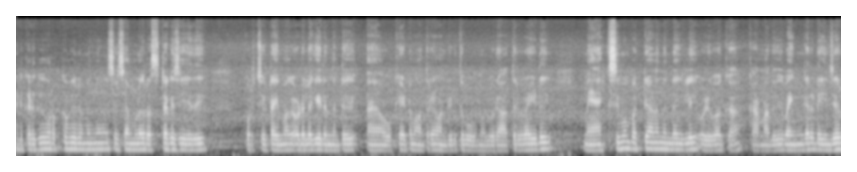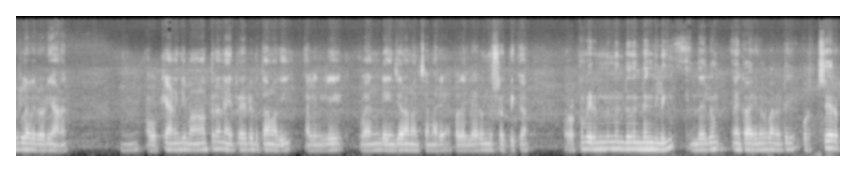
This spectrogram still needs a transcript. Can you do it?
ഇടയ്ക്കിടയ്ക്ക് ഉറക്കം വരുമെന്നനുസരിച്ച് നമ്മൾ റെസ്റ്റൊക്കെ ചെയ്ത് കുറച്ച് ടൈം അവിടെയൊക്കെ ഇരുന്നിട്ട് ഓക്കെ ആയിട്ട് മാത്രമേ വണ്ടി എടുത്ത് പോകുന്നുള്ളൂ. രാത്രി റൈഡ് മാക്സിമം പറ്റുകയാണെന്നുണ്ടെങ്കിൽ ഒഴിവാക്കുക. കാരണം അത് ഭയങ്കര ഡേഞ്ചറുള്ള പരിപാടിയാണ്. ഓക്കെ ആണെങ്കിൽ മാത്രം നൈറ്റ് റൈഡ് എടുത്താൽ മതി. അല്ലെങ്കിൽ വൻ ഡേഞ്ചറാണ് വെച്ചാൽ അപ്പോൾ അതെല്ലാവരും ഒന്ന് ശ്രദ്ധിക്കുക. ഉറക്കം വരുന്നുണ്ടെന്നുണ്ടെങ്കിൽ എന്തായാലും കാര്യങ്ങൾ പറഞ്ഞിട്ട് കുറച്ച് നേരം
